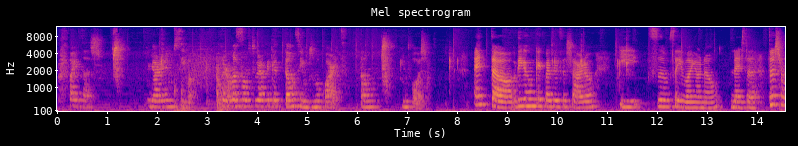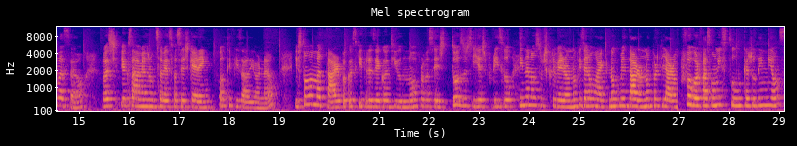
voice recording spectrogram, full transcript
Perfeitas! Melhor era impossível. Para uma sessão fotográfica tão simples no quarto. Tão muito boas. Então, digam o que é que vocês acharam e se saiu bem ou não nesta transformação. Mas eu gostava mesmo de saber se vocês querem outro episódio ou não. Eu estou-me a matar para conseguir trazer conteúdo novo para vocês todos os dias, por isso, se ainda não subscreveram, não fizeram like, não comentaram, não partilharam, por favor façam isso tudo que ajuda imenso.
